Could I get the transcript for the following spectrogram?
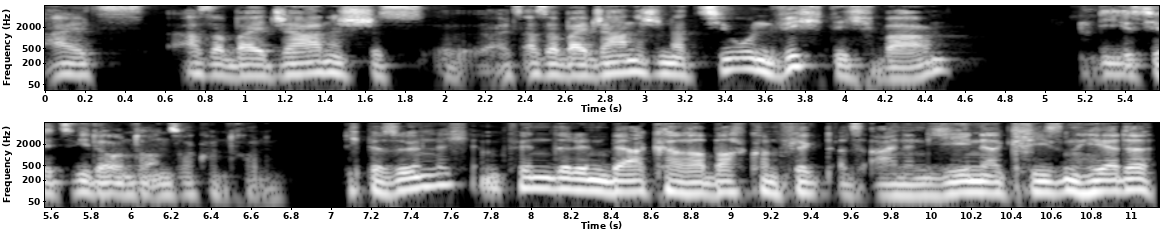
als aserbaidschanisches, äh, als aserbaidschanische Nation wichtig war, die ist jetzt wieder unter unserer Kontrolle. Ich persönlich empfinde den Bergkarabach-Konflikt als einen jener Krisenherde,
